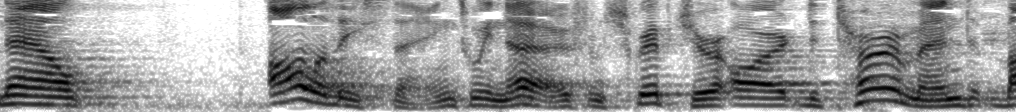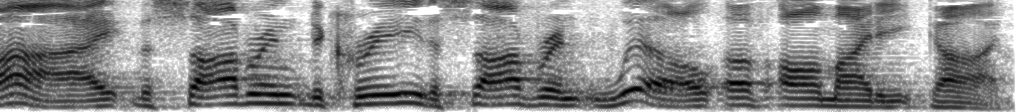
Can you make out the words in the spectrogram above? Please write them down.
Now, all of these things we know from Scripture are determined by the sovereign decree, the sovereign will of Almighty God.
